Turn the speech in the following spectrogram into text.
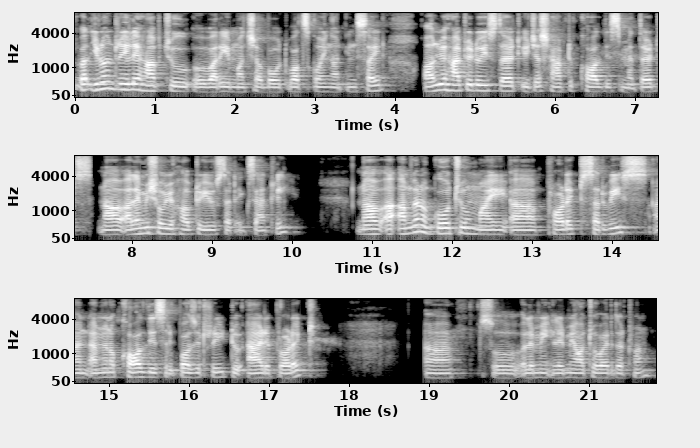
Well you don't really have to worry much about what's going on inside. All you have to do is that you just have to call these methods. Now uh, let me show you how to use that exactly. Now I'm gonna go to my uh, product service and I'm gonna call this repository to add a product. Uh, so let me let me autowire that one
